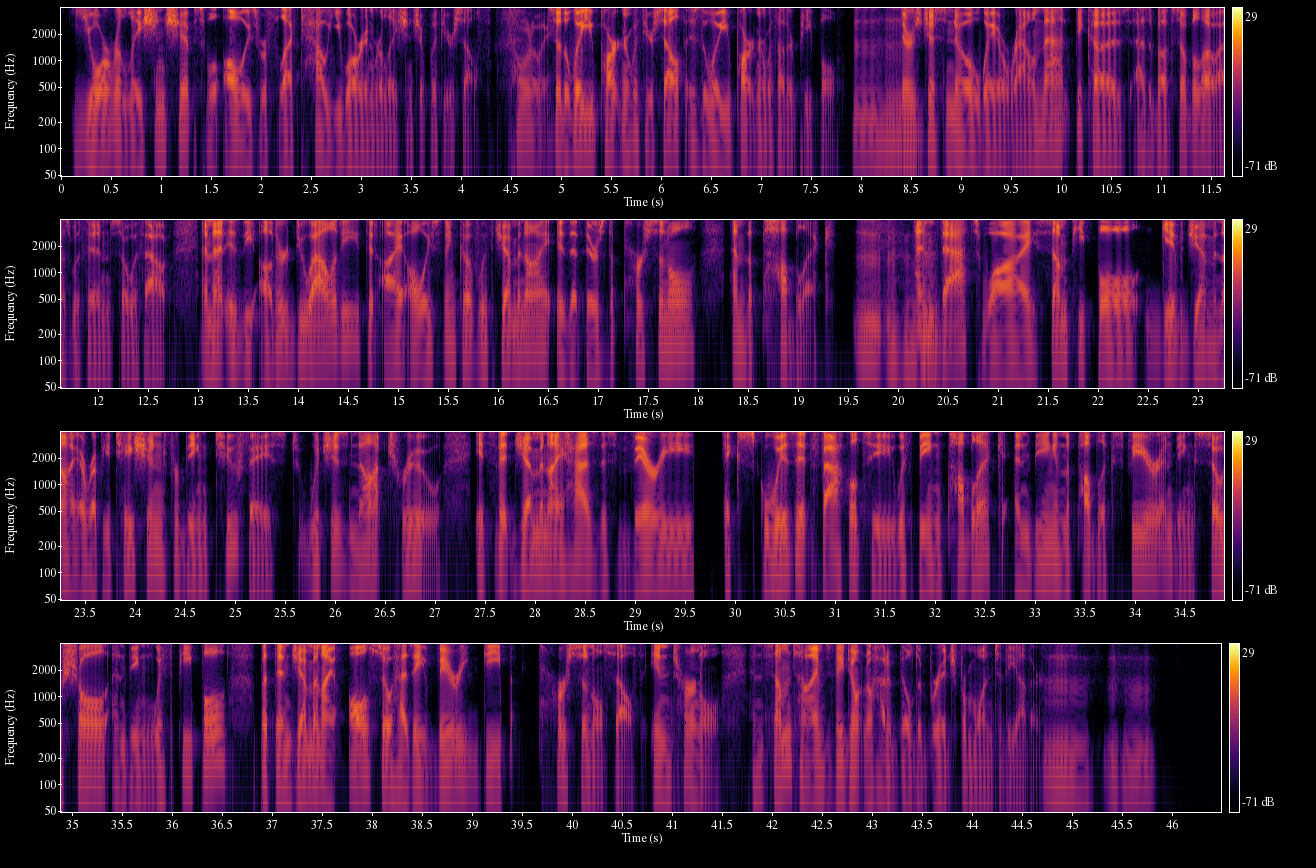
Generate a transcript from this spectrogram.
your relationships will always reflect how you are in relationship with yourself. Totally. So the way you partner with yourself is the way you partner with other people. mm-hmm. There's just no way around that because as above, so below, as within, so without. And that is the other duality that I always think of with Gemini is that there's the personal and the public. mm-hmm. And that's why some people give Gemini a reputation for being two faced, which is not true. It's that Gemini has this very exquisite faculty with being public and being in the public sphere and being social and being with people. But then Gemini also has a very deep personal self, internal. And sometimes they don't know how to build a bridge from one to the other. mm-hmm.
